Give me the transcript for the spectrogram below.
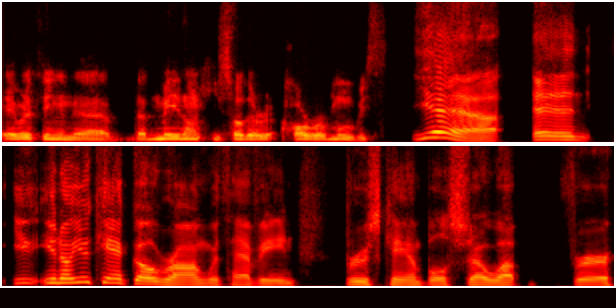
everything uh, that made on his other horror movies. Yeah, and you you know you can't go wrong with having Bruce Campbell show up for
